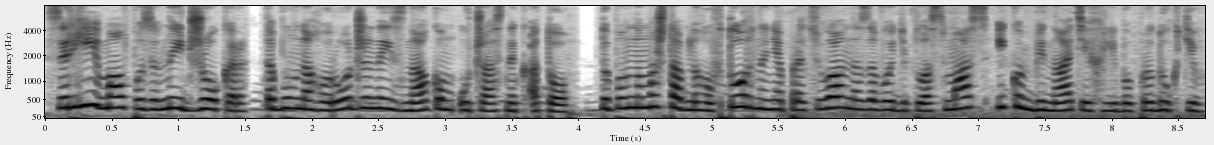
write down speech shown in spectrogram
Сергій мав позивний Джокер та був нагороджений знаком учасник АТО. До повномасштабного вторгнення працював на заводі пластмас і комбінаті хлібопродуктів.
